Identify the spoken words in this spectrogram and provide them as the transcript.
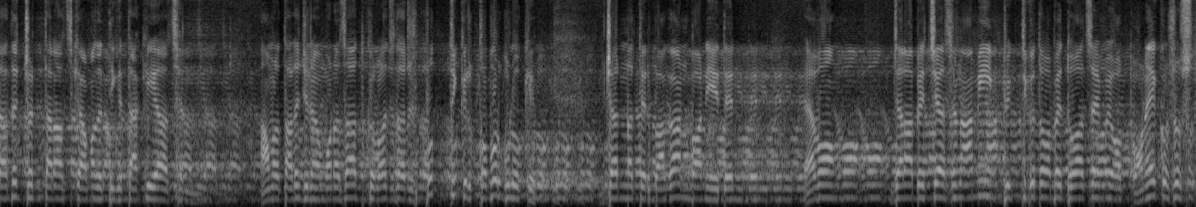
তাদের জন্য তারা আজকে আমাদের দিকে তাকিয়ে আছেন। আমরা তাদের জন্য মনাজাত করব। তাদের প্রত্যেকের কবরগুলোকে জান্নাতের বাগান বানিয়ে দেন এবং যারা বেঁচে আছেন আমি ব্যক্তিগতভাবে দোয়া চাই আমি অনেক অসুস্থ।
